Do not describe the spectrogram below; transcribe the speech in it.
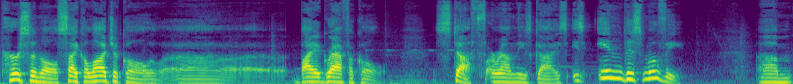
personal, psychological, uh, biographical stuff around these guys is in this movie. Um,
